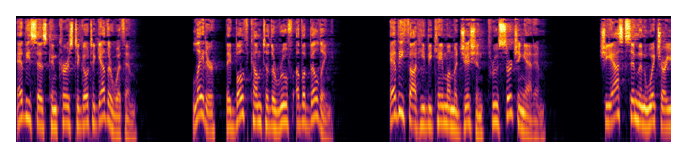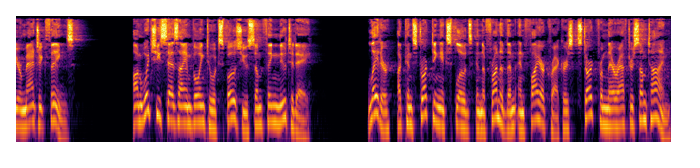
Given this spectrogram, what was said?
Evie says concurs to go together with him. Later, they both come to the roof of a building. Evie thought he became a magician through searching at him. She asks him in which are your magic things. On which he says I am going to expose you something new today. Later, a constructing explodes in the front of them and firecrackers start from there after some time.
